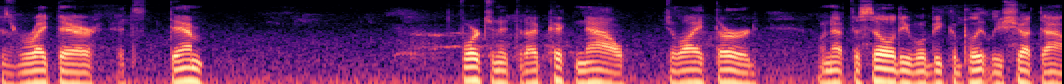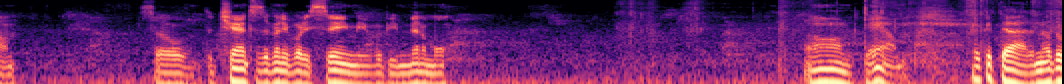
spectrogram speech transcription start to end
is right there. It's damn fortunate that I picked now, July 3rd, when that facility will be completely shut down. So the chances of anybody seeing me would be minimal. Um, damn. Look at that, another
